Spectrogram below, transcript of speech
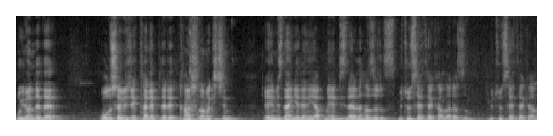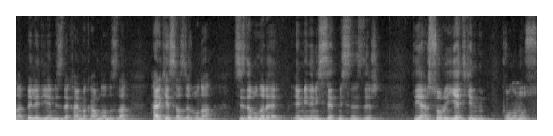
Bu yönde de oluşabilecek talepleri karşılamak için elimizden geleni yapmaya bizler de hazırız. Bütün STK'lar hazır. Bütün STK'lar, belediyemizde, kaymakamlığımızda herkes hazır buna. Siz de bunları eminim hissetmişsinizdir. Diğer soru yetkin konumuz.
